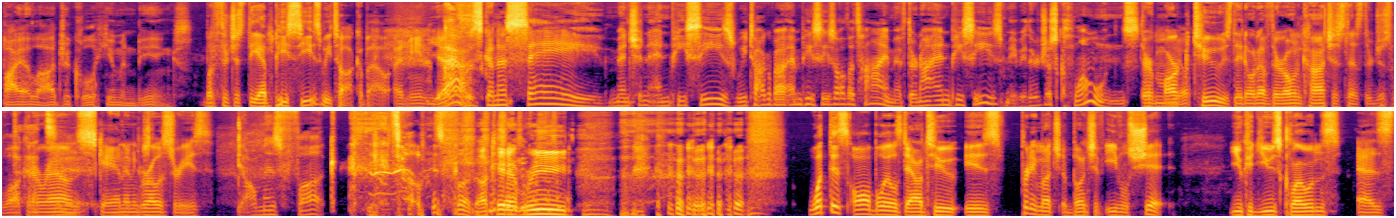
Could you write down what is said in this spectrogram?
biological human beings? What if they're just the NPCs we talk about? I mean, Yeah. I was gonna say, mention NPCs. We talk about NPCs all the time. If they're not NPCs, maybe they're just clones. They're Mark Yep. twos. They don't have their own consciousness. They're just walking That's around it. scanning They're groceries. Dumb as fuck. Dumb as fuck. I can't read. what this all boils down to is pretty much a bunch of evil shit. You could use clones as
